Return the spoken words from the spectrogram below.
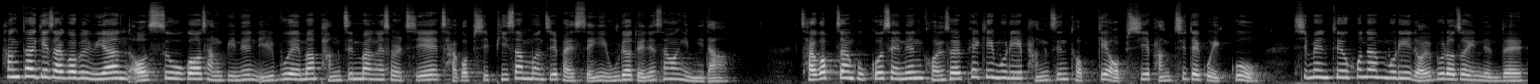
항타기 작업을 위한 어스오거 장비는 일부에만 방진망을 설치해 작업 시 비산먼지 발생이 우려되는 상황입니다. 작업장 곳곳에는 건설 폐기물이 방진 덮개 없이 방치되고 있고 시멘트 혼합물이 널브러져 있는데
